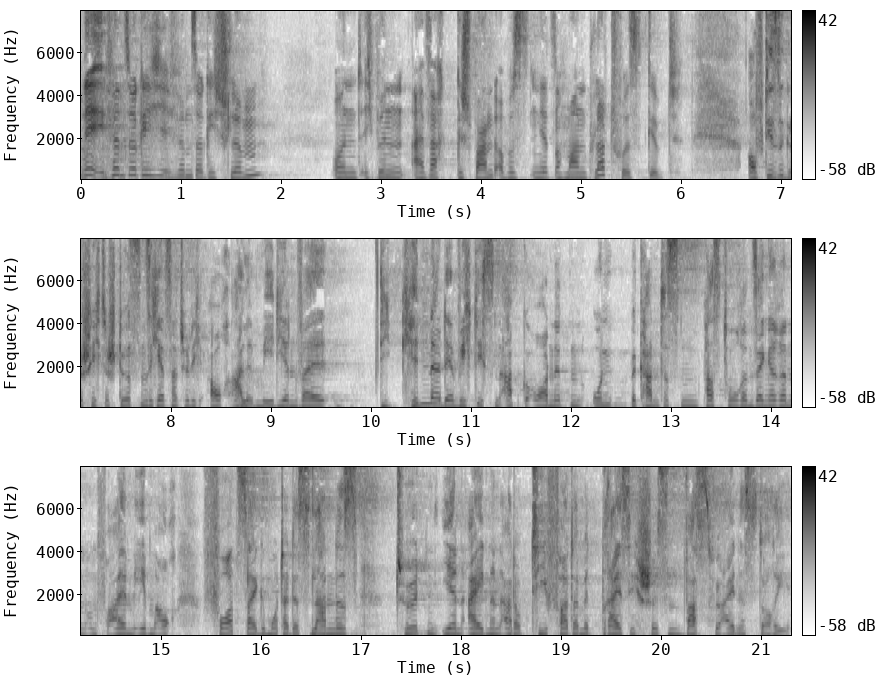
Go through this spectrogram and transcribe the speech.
Nee, ich finde es wirklich, wirklich schlimm. Und ich bin einfach gespannt, ob es jetzt nochmal einen Plot-Twist gibt. Auf diese Geschichte stürzen sich jetzt natürlich auch alle Medien, weil die Kinder der wichtigsten Abgeordneten und bekanntesten Pastorin, Sängerin und vor allem eben auch Vorzeigemutter des Landes töten ihren eigenen Adoptivvater mit 30 Schüssen. Was für eine Story.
